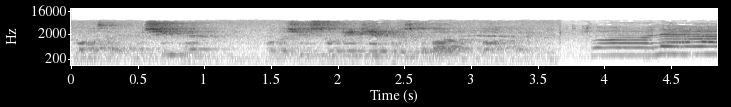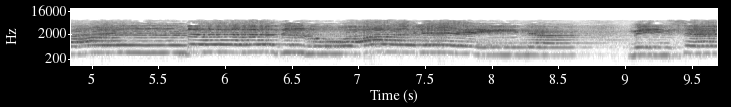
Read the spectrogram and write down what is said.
تھوڑا سا ایک نشید ہے وہ نشید سن لیجیے پھر اس کے بعد ہم دعا کریں گے گرونا میری س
